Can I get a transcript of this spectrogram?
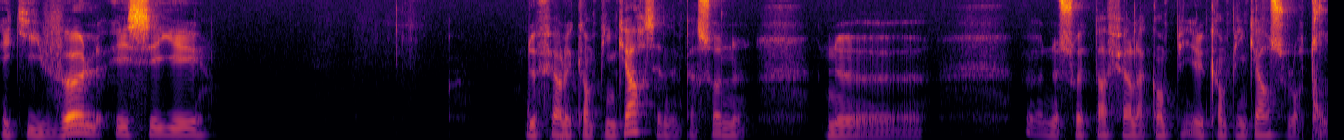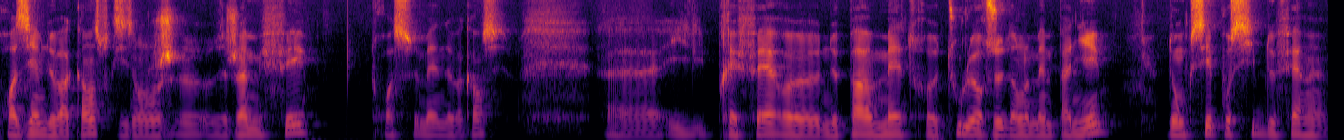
et qui veulent essayer de faire le camping-car. Certaines personnes ne, souhaitent pas faire la le camping-car sur leur troisième de vacances parce qu'ils n'ont jamais fait trois semaines de vacances. Euh, ils préfèrent euh, ne pas mettre tous leurs œufs dans le même panier. Donc c'est possible de faire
